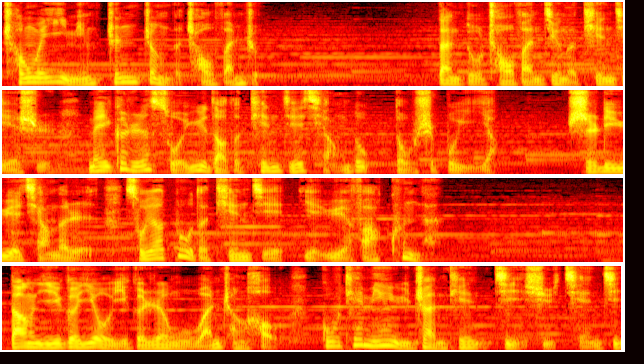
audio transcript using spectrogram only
成为一名真正的超凡者。但渡超凡境的天劫时，每个人所遇到的天劫强度都是不一样，实力越强的人所要渡的天劫也越发困难。当一个又一个任务完成后，古天明与战天继续前进。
